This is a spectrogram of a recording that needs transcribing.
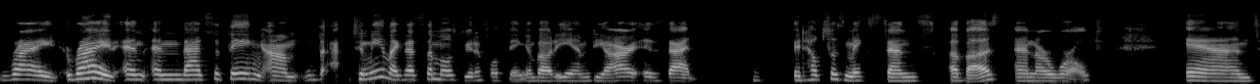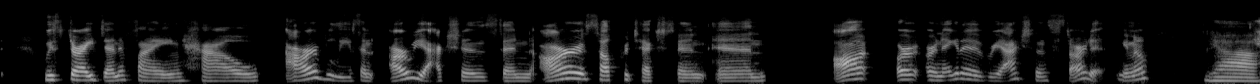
Right, right, and and that's the thing. Um, th- to me, like that's the most beautiful thing about EMDR is that it helps us make sense of us and our world, and we start identifying how our beliefs and our reactions and our self protection and our or, or negative reactions started. You know. Yeah,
